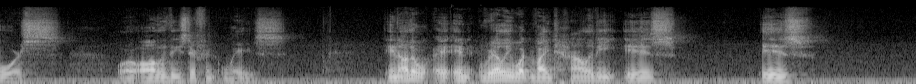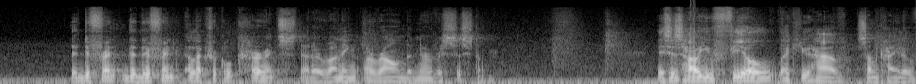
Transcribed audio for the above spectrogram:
force or all of these different ways. In other in really what vitality is is the different the different electrical currents that are running around the nervous system. This is how you feel like you have some kind of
